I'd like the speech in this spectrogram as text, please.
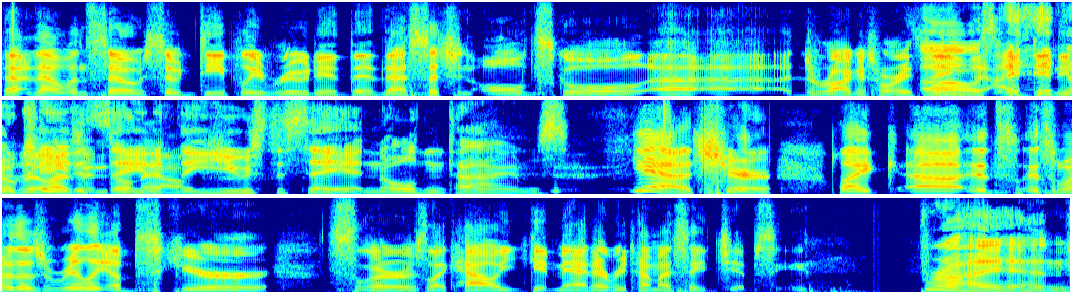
that that one's so so deeply rooted that that's such an old school uh, uh, derogatory thing oh, that so I didn't even okay realize it until now. they used to say it in olden times. Yeah, sure. Like uh, it's it's one of those really obscure slurs, like how you get mad every time I say gypsy. Brian.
